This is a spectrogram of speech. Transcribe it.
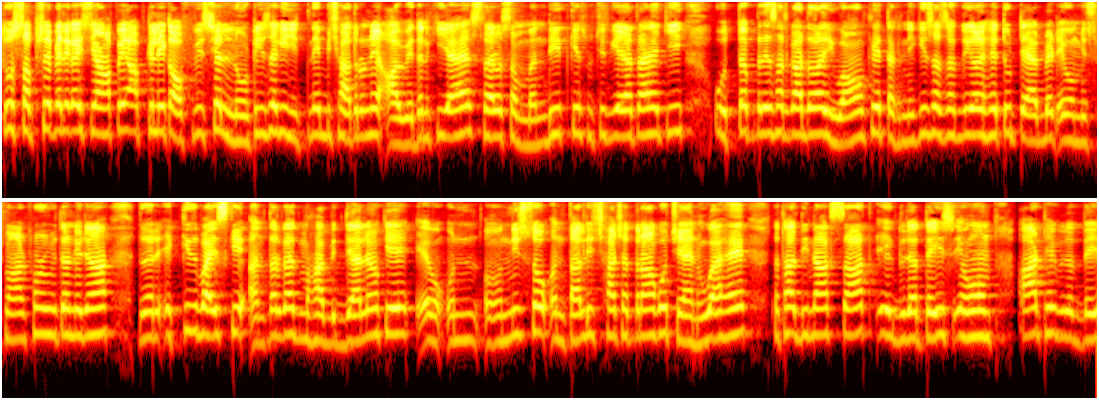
तो सबसे पहले गाइस यहाँ पे आपके लिए एक ऑफिशियल नोटिस है कि जितने भी छात्रों ने आवेदन किया है सर्व संबंधित के सूचित किया जाता है कि उत्तर प्रदेश सरकार द्वारा युवाओं के तकनीकी सशक्तिकरण हेतु टैबलेट एवं स्मार्टफ़ोन वितरण योजना दो हज़ार इक्कीस के अंतर्गत महाविद्यालयों के उन्नीस सौ उनतालीस छात्र छात्राओं को चयन हुआ है तथा दिनांक सात एक दो एवं आठ एक दो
